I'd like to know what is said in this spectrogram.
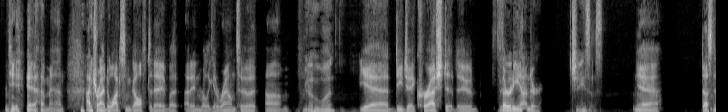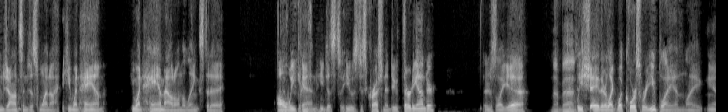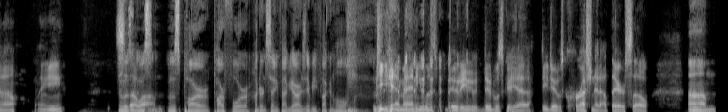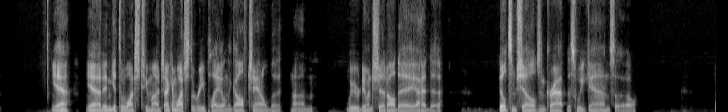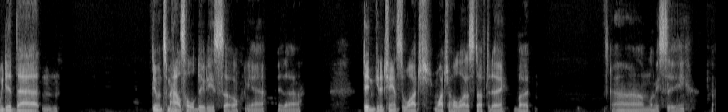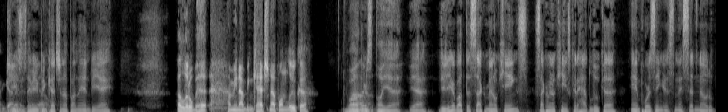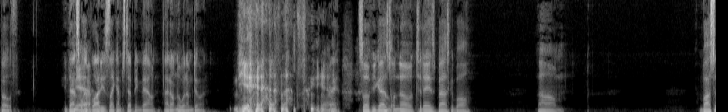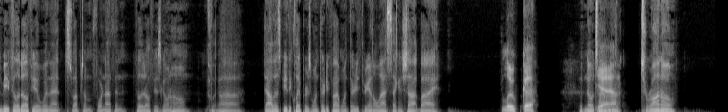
Yeah, man. I tried to watch some golf today, but I didn't really get around to it. Um, You know who won? yeah, DJ crushed it, dude. He? 30 under. Jesus. Yeah. Dustin Johnson just went uh, he went ham. He went ham out on the links today. All That's weekend. crazy. He just he was just crushing it, dude. 30 under. They're just like, yeah. Not bad. cliche. They're like, what course were you playing? Like, you know. Like, he- It was, so it was, um it was par par four, 175 yards every fucking hole. yeah, man, he was dude. He dude was good. Yeah, DJ was crushing it out there. So, um, yeah, yeah. I didn't get to watch too much. I can watch the replay on the Golf Channel, but um, we were doing shit all day. I had to build some shelves and crap this weekend, so we did that and doing some household duties. So yeah, it uh didn't get a chance to watch watch a whole lot of stuff today, but um let me see. I got Jesus, have you been catching up on the NBA? a little bit. I mean, I've been catching up on Luka. Well, Uh, there's oh yeah, yeah. Did you hear about the Sacramento Kings? Sacramento Kings could have had Luka and Porzingis, and they said no to both. That's Yeah. why Vlade's like, I'm stepping down. I don't know what I'm doing. Yeah, that's yeah. Right. So if you guys Oh. don't know, today's basketball. Um, Boston beat Philadelphia when that swept them for nothing. Philadelphia's going home. Uh, Dallas beat the Clippers 135-133 on the last second shot by Luka. with no time Yeah. left. Toronto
